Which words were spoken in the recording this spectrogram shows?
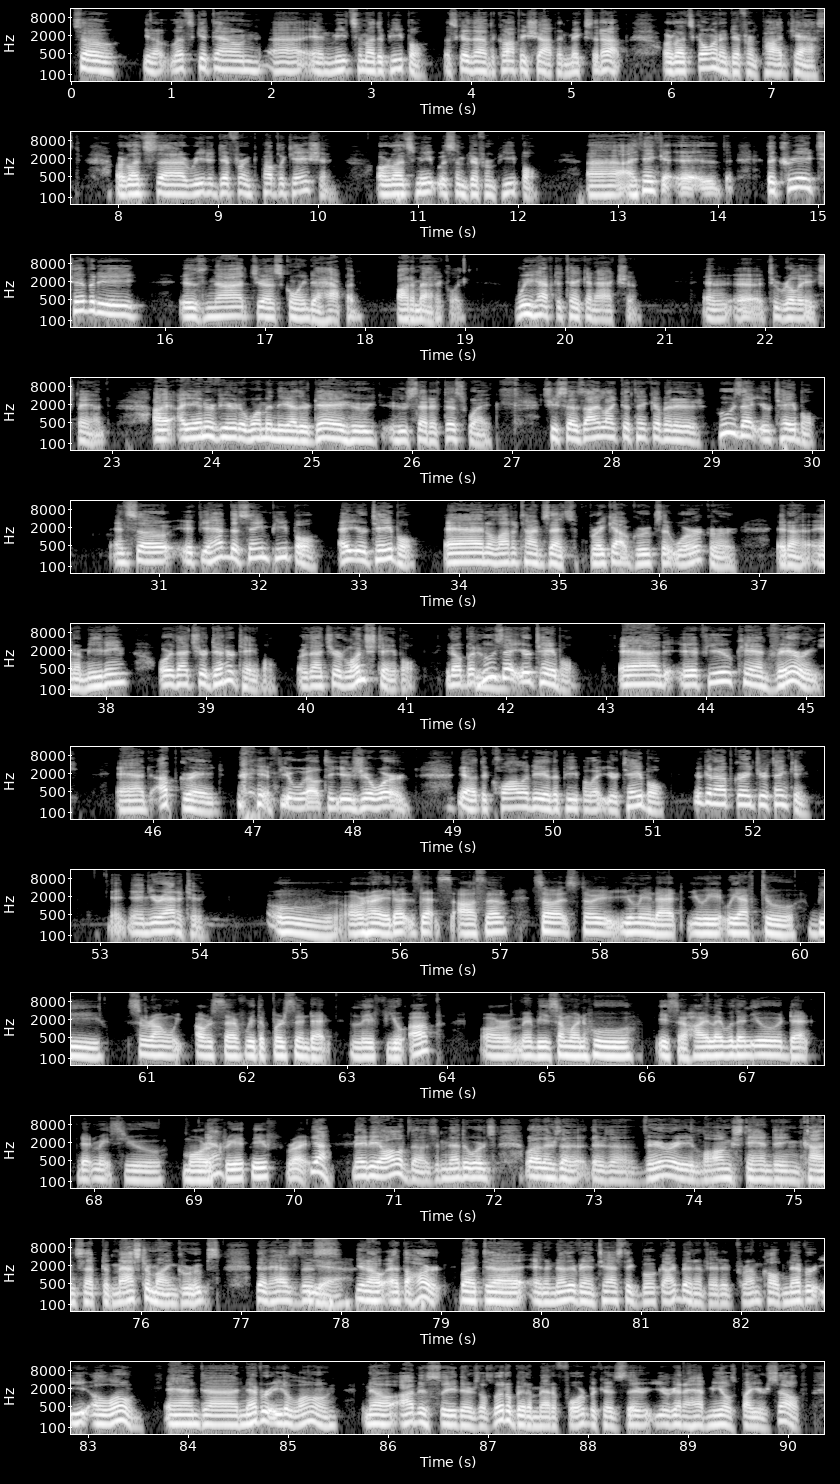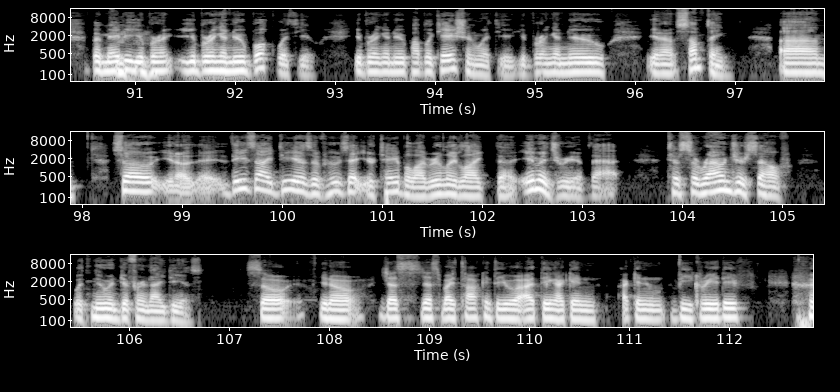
So you know, let's get down uh, and meet some other people. Let's go down to the coffee shop and mix it up, or let's go on a different podcast, or let's uh, read a different publication, or let's meet with some different people. Uh, I think uh, the creativity is not just going to happen automatically. We have to take an action and uh, to really expand. I, I, interviewed a woman the other day who who said it this way. She says, "I like to think of it as who's at your table." And so if you have the same people at your table, and a lot of times that's breakout groups at work or in a in a meeting, or that's your dinner table, or that's your lunch table, you know, but mm-hmm. who's at your table? And if you can vary and upgrade, if you will, to use your word, you know, the quality of the people at your table, you're going to upgrade your thinking and, and your attitude. Oh, all right. That's that's awesome. So so you mean that you we have to be surround ourselves with a person that lift you up, or maybe someone who is a high level than you that that makes you more yeah. creative, right? Yeah, maybe all of those. In other words, well, there's a there's a very long-standing concept of mastermind groups that has this, yeah. you know, at the heart. But uh, and another fantastic book I benefited from called Never Eat Alone and uh, never eat alone. Now, obviously, there's a little bit of metaphor because you're going to have meals by yourself, but maybe mm-hmm. you bring you bring a new book with you, you bring a new publication with you, you bring a new, you know, something. Um, so, you know, th- these ideas of who's at your table, I really like the imagery of that to surround yourself with new and different ideas. So, you know, just just by talking to you, I think I can I can be creative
